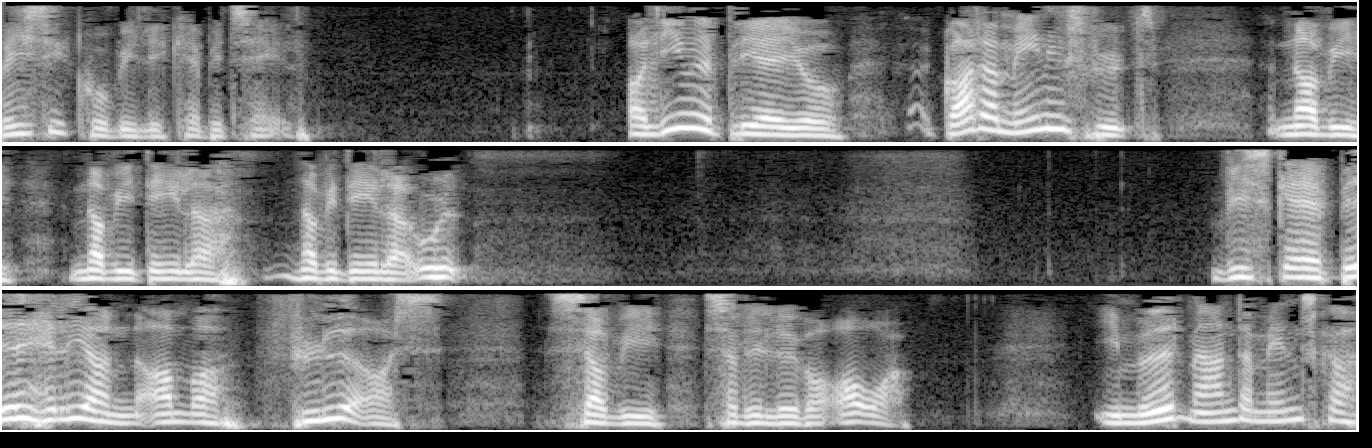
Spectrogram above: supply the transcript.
risikovillig kapital. Og livet bliver jo godt og meningsfyldt, når vi, når vi, deler, når vi deler ud. Vi skal bede Helligånden om at fylde os, så vi, så vi løber over. I mødet med andre mennesker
